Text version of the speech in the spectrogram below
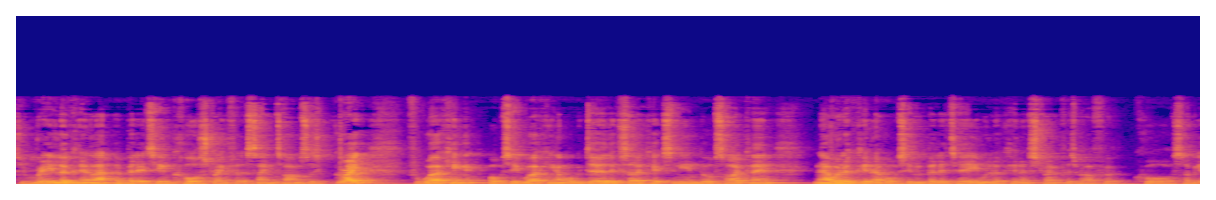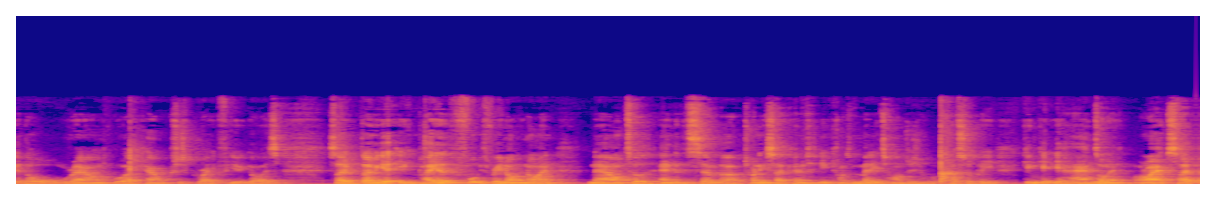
So really looking at that mobility and core strength at the same time. So it's great for working, obviously working out what we do, the circuits and the indoor cycling. Now we're looking at obviously mobility, we're looking at strength as well for core, so we get the all round workout, which is great for you guys. So don't forget, you can pay $43.99 now until the end of December, 22nd, and you can come as many times as you possibly can get your hands on it. All right, so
